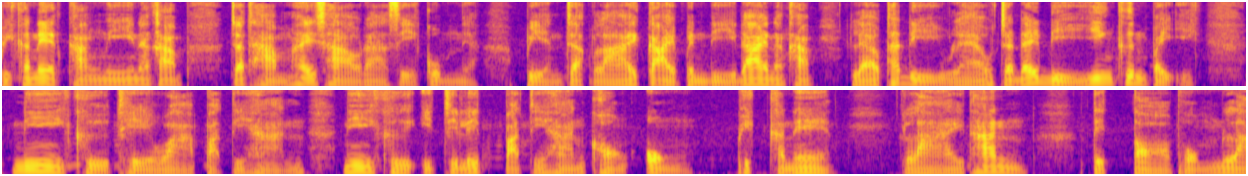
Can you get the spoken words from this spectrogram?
พิคเนตครั้งนี้นะครับ จะทำให้ชาวราศีกุมเนี่ยเปลี่ยนจากร้ายกลายเป็นดีได้นะครับ แล้วถ้าดีอยู่แล้วจะได้ดียิ่งขึ้นไปอีก นี่คือเทวาปฏิหาร นี่คืออิทธิฤทธิปฏิหารขององค์พิคเนต หลายท่านติดต่อผมหล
